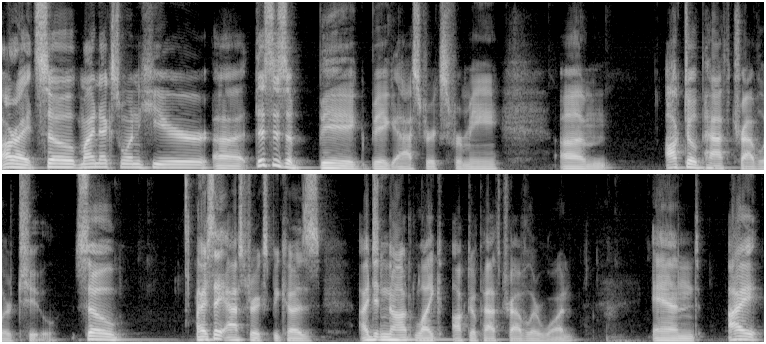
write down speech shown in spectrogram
all right. So my next one here. Uh, this is a big, big asterisk for me. Um, Octopath Traveler Two. So I say asterisk because I did not like Octopath Traveler One, and I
